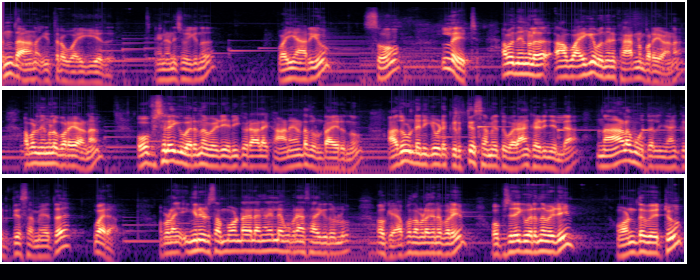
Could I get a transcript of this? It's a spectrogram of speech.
എന്താണ് ഇത്ര വൈകിയത്? എങ്ങനെയാണ് ചോദിക്കുന്നത്? Why are you so late അപ്പോൾ നിങ്ങൾ ആ വൈകി വന്നതിന് കാരണം പറയുകയാണ് അപ്പോൾ നിങ്ങൾ പറയുകയാണ് ഓഫീസിലേക്ക് വരുന്ന വഴി എനിക്ക് ഒരാളെ കാണേണ്ടതുണ്ടായിരുന്നു. അതുകൊണ്ട് എനിക്കിവിടെ കൃത്യസമയത്ത് വരാൻ കഴിഞ്ഞില്ല. നാളെ മുതൽ ഞാൻ കൃത്യസമയത്ത് വരാം. അപ്പോൾ ഇങ്ങനെ ഒരു സംഭവം ഉണ്ടായാലും അങ്ങനെയല്ലേ നമുക്ക് പറയാൻ സാധിക്കത്തുള്ളൂ? ഓക്കെ അപ്പോൾ നമ്മളങ്ങനെ പറയും ഓഫീസിലേക്ക് വരുന്ന വഴി on the way to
